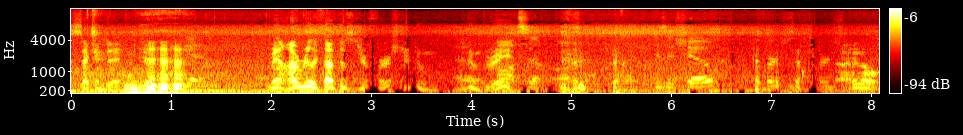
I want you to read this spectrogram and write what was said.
Second day. yeah. Man, I really thought this was your first. You're doing, you're doing Oh, great. Awesome. awesome. Does it show? First, first I don't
